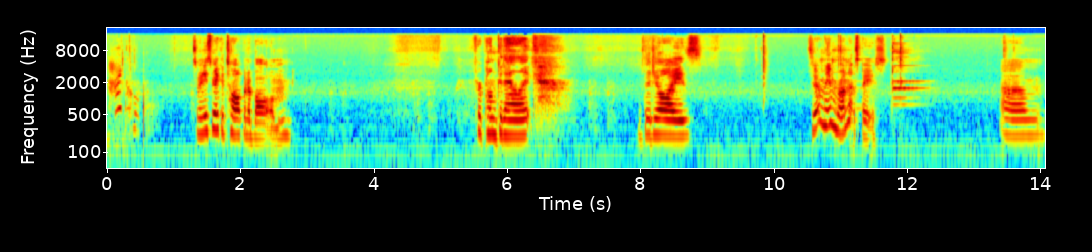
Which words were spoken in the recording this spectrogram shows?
Hi, cool. So we need to make a top and a bottom. For Punkadelic. The joys. Does that mean run at space? Um...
